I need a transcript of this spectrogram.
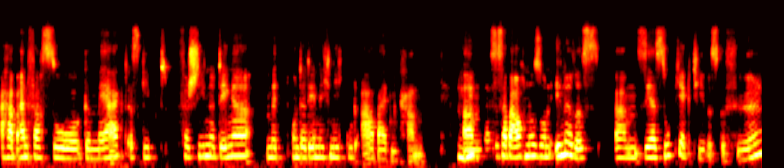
habe einfach so gemerkt, es gibt verschiedene Dinge, mit, unter denen ich nicht gut arbeiten kann. Mhm. Ähm, das ist aber auch nur so ein inneres, ähm, sehr subjektives Gefühl.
